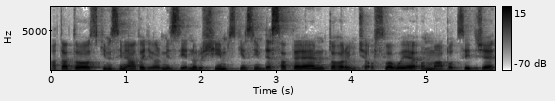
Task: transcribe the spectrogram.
a tato s tím svým, já to velmi zjednoduším, s tím svým desaterem toho rodiče oslovuje, on má pocit, že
